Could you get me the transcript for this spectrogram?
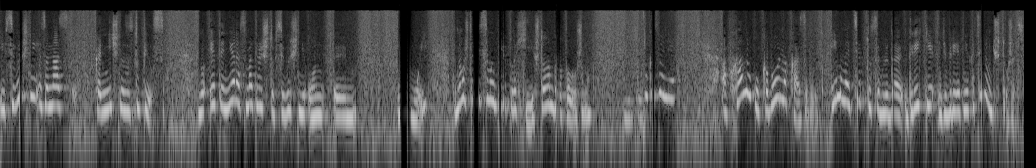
И Всевышний за нас, конечно, заступился. Но это не рассматривает, что Всевышний, он эм, мой. Потому что если мы были плохие, что нам было положено? Наказание. А в Хануку кого наказывают? Именно те, кто соблюдают. Греки, евреев не хотели уничтожить.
